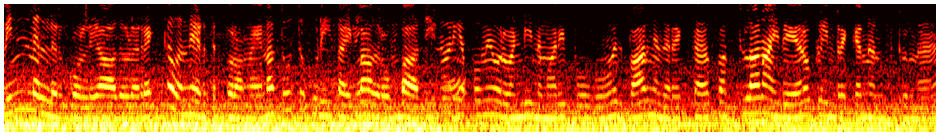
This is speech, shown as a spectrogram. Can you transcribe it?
விண்மெல் இருக்கும் இல்லையா? அதோட ரெக்கை வந்து எடுத்துகிட்டு போகிறாங்க ஏன்னா தூத்துக்குடி சைட்லாம் அது ரொம்ப அதிகம். எப்போவுமே ஒரு வண்டி இந்த மாதிரி போகும். இது பாருங்கள் இந்த ரெக்கை. ஃபஸ்ட்டுலாம் நான் இது ஏரோப்ளேன் ரெக்கைன்னு நினச்சிட்டு இருந்தேன்.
